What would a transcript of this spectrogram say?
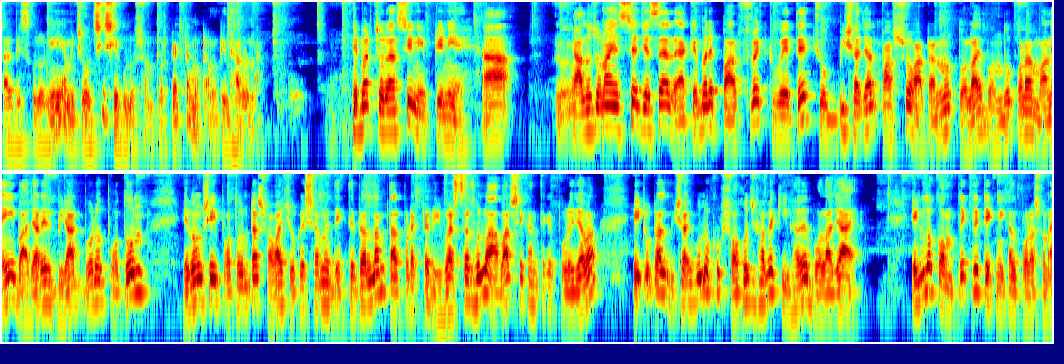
সার্ভিসগুলো নিয়ে আমি চলছি, সেগুলো সম্পর্কে একটা মোটামুটি ধারণা। এবার চলে আসছি নিফটি নিয়ে। আলোচনা এসছে যে, স্যার, একেবারে পারফেক্ট ওয়েতে চব্বিশ হাজার পাঁচশো আটান্ন তলায় বন্ধ করা মানেই বাজারের বিরাট বড় পতন এবং সেই পতনটা সবাই চোখের সামনে দেখতে পেলাম। তারপর একটা রিভার্সাল হলো, আবার সেখান থেকে পড়ে যাওয়া। এই টোটাল বিষয়গুলো খুব সহজভাবে কীভাবে বলা যায়? এগুলো কমপ্লিটলি টেকনিক্যাল পড়াশোনা।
